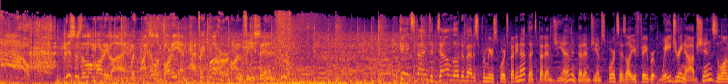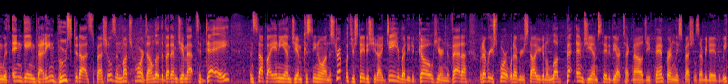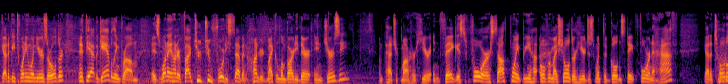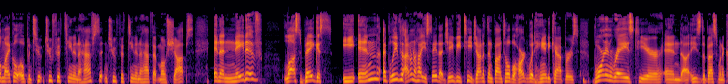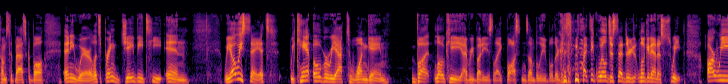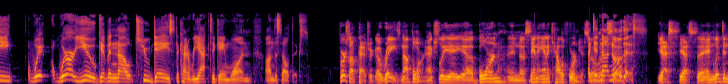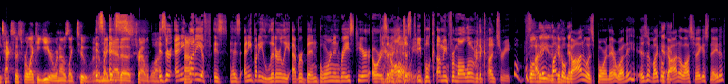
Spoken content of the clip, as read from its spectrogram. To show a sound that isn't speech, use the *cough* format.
This is the Lombardi Line with Michael Lombardi and Patrick Maher on VSIN. Okay, it's time to download Nevada's premier sports betting app. That's BetMGM, and BetMGM Sports has all your favorite wagering options, along with in-game betting, boosted odds specials, and much more. Download the BetMGM app today and stop by any MGM casino on the strip with your state issued ID. You're ready to go here in Nevada. Whatever your sport, whatever your style, you're going to love BetMGM state of the art technology, fan friendly specials every day of the week. Got to be 21 years or older. And if you have a gambling problem, it's 1 800 522 4700. Michael Lombardi there in Jersey. I'm Patrick Maher here in Vegas. For South Point behind, over my shoulder here, just went to Golden State four and a half. Got a total, hmm. Michael, open two, 215 and a half, sitting 215 and a half at most shops. And a native Las Vegas EN, I believe. I don't know how you say that. JVT, Jonathan Von Tobel, hardwood handicappers, born and raised here, and uh, he's the best when it comes to basketball anywhere. Let's bring JVT in. We always say it. We can't overreact to one game, but low key, everybody's like Boston's unbelievable. They're gonna. *laughs* I think Will just said they're looking at a sweep. Are we? Where, where are you given now two days to kind of react to game one on the Celtics? First off, Patrick, uh, raised, not born. Actually, a uh, born in uh, Santa Ana, California. So I did not know this. Yes, yes, and lived in Texas for like a year when I was like two. Is, my dad is, traveled a lot. Is there anybody? Huh? If, is has anybody literally ever been born and raised here, or is it all *laughs* oh, just yeah. people coming from all over the country? Well, I the, think Michael the, Gaughan was born there, wasn't he? Isn't Michael yeah, Gaughan a Las Vegas native?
